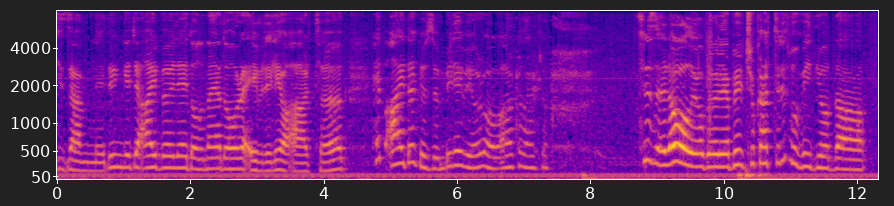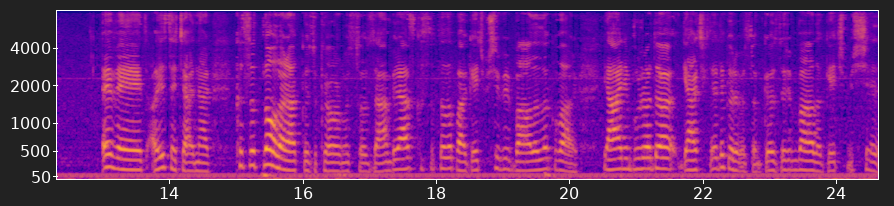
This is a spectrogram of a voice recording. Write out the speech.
gizemli. Dün gece ay böyle dolunaya doğru evriliyor artık. Hep ayda gözüm bilemiyorum ama arkadaşlar. Size ne oluyor böyle? Beni çok attınız bu videoda. Evet, ayı seçenler kısıtlı olarak gözüküyormuşsunuz. Yani biraz kısıtlılık var, geçmişe bir bağlılık var. Yani burada gerçekleri de görüyorsun. Gözlerin bağlı, geçmişe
